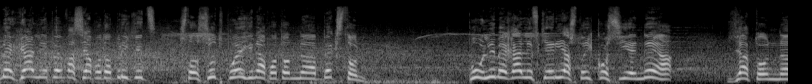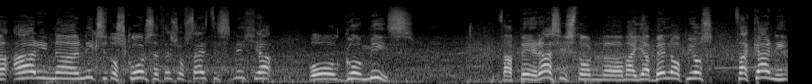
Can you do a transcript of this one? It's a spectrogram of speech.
Μεγάλη επέμβαση από τον Μπρίκιτς στο σουτ που έγινε από τον Μπέξτον. Πολύ μεγάλη ευκαιρία στο 29 για τον Άρη να ανοίξει το σκορ σε θέση offside στη συνέχεια ο Γκομής. Θα περάσει στον Μαγιαμπέλα ο οποίος θα κάνει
